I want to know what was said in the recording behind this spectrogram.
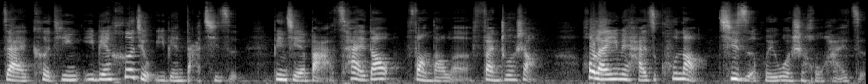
在客厅一边喝酒一边打妻子，并且把菜刀放到了饭桌上。后来，因为孩子哭闹，妻子回卧室哄孩子，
